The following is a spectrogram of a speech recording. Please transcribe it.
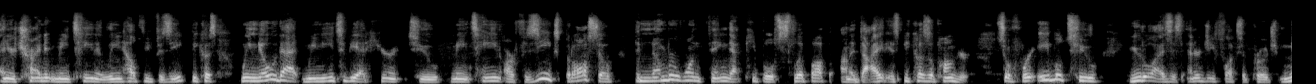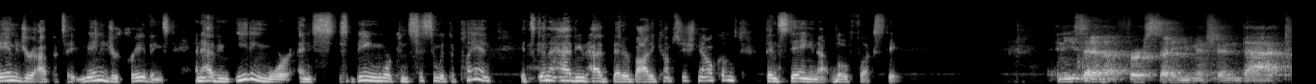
and you're trying to maintain a lean, healthy physique, because we know that we need to be adherent to maintain our physiques, but also the number one thing that people slip up on a diet is because of hunger. So if we're able to utilize this energy flux approach, manage your appetite, manage your cravings, and have you eating more and being more consistent with the plan, it's going to have you have better body composition outcomes than staying in that low flux state. And you said in that first study you mentioned that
